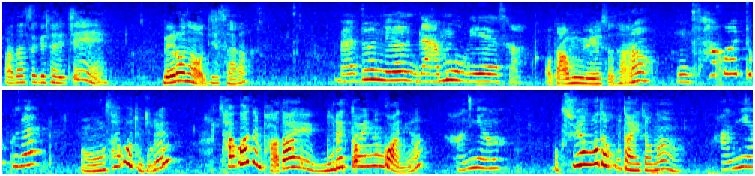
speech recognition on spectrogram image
바닷속에 살지? 메론은 어디서 살아? 매도는 나무 위에서. 어, 나무 위에서 살아? 응, 사과도 그래? 어, 사과도 그래? 사과는 바다에 물에 떠 있는 거 아니야? 아니야. 막 수영하다 보고 다니잖아. 아니야.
